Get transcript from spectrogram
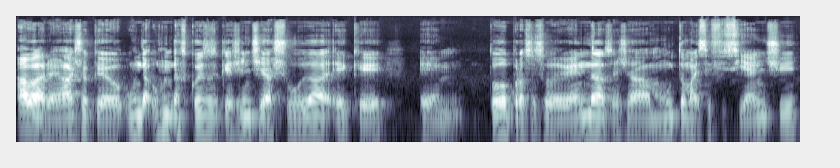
Agora, eu acho que uma, das coisas que a gente ajuda é que eh, todo o processo de venda seja muito mais eficiente,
